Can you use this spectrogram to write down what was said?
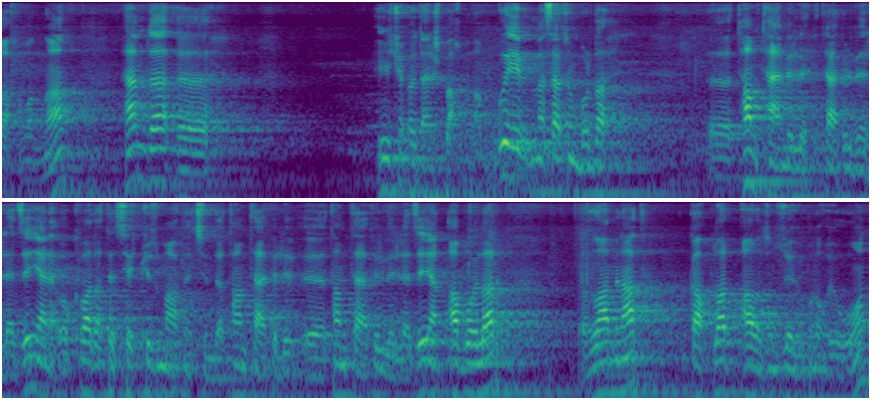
baxımından, həm də e, ilkin ödəniş baxımından. Bu ev məsəl üçün burada e, tam təmirli təhvil veriləcək. Yəni o kvadratı 800 manatın içində tam təhvil e, tam təhvil veriləcək. Yəni aboylar laminat qapılar alıcının zövqünə uyğun.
